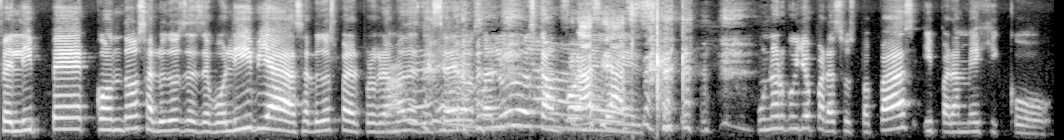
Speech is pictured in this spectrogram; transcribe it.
Felipe Condo, saludos desde Bolivia, saludos para el programa desde cero, saludos campeones. Gracias. Un orgullo para sus papás y para México.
